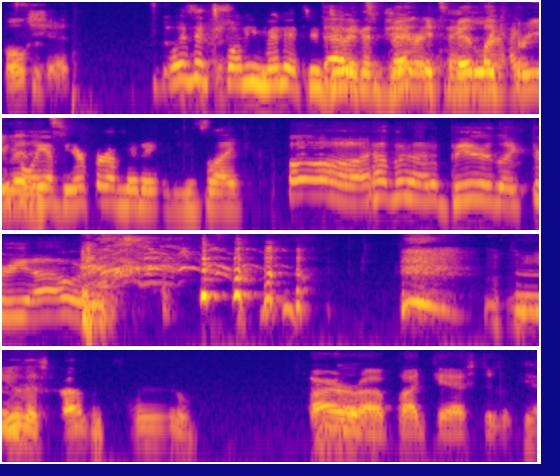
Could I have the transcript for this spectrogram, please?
bullshit. Was it 20 minutes? You're Dad, doing it's the been- Jared it's thing been like where three I take away minutes. a beer for a minute, and he's like, "Oh, I haven't had a beer in like three hours." you that's probably true. Our uh, podcast is Yeah.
